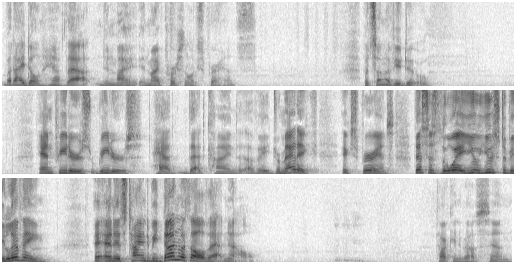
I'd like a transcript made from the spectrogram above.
but i don't have that in my in my personal experience. But some of you do. And peter's readers had that kind of a dramatic experience. This is the way you used to be living and it's time to be done with all that now. Talking about sin.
